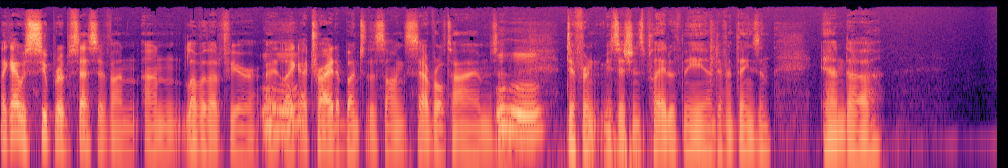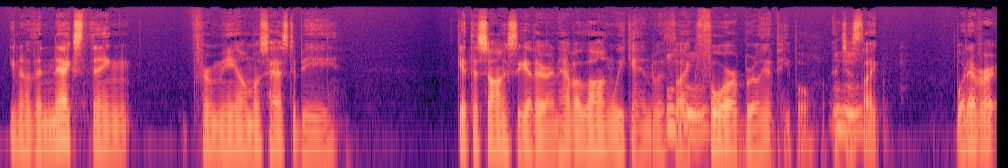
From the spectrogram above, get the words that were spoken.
Like I was super obsessive on on Love Without Fear. I, like I tried a bunch of the songs several times, and different musicians played with me on different things, and and uh, you know the next thing for me almost has to be get the songs together and have a long weekend with like four brilliant people and just like whatever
